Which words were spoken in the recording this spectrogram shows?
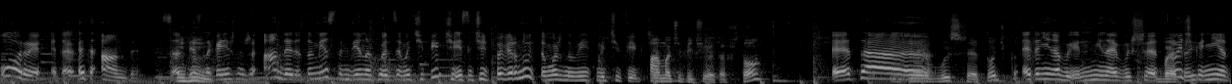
горы, это, это Анды. Соответственно, конечно же, Анды это то место, где находится Мачу-Пикчу. Если чуть повернуть, то можно увидеть Мачу-Пикчу. А Мачу-Пікчу це що? Это, Найвища точка это не, навы- не наивысшая В точка, нет.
